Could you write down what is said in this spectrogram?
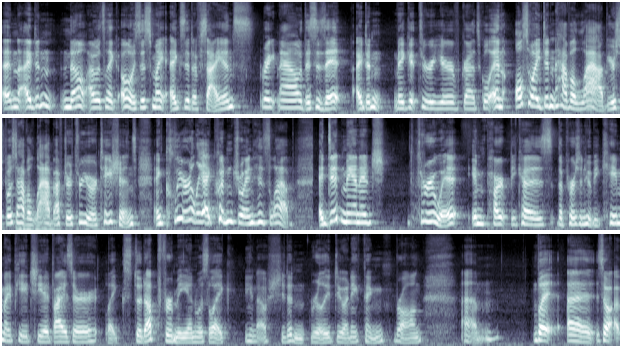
and I didn't know. I was like, oh, is this my exit of science right now? This is it. I didn't make it through a year of grad school. And also, I didn't have a lab. You're supposed to have a lab after three rotations. And clearly, I couldn't join his lab. I did manage through it in part because the person who became my PhD advisor like stood up for me and was like, you know, she didn't really do anything wrong. Um, but uh, so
